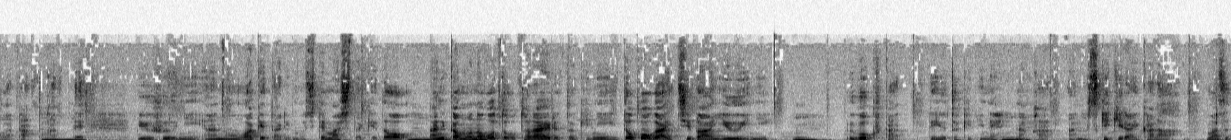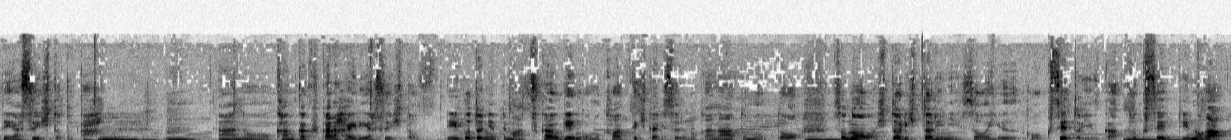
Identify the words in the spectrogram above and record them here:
考型とかっていうふうにあの分けたりもしてましたけど、うん。何か物事を捉える時にどこが一番優位にうん。動くかっていう時にね、うん。なんかあの好き嫌いからまず出やすい人とかう、ん。うん。あの感覚から入りやすい人っていうことによって、まあ、使う言語も変わってきたりするのかなと思うと、うん。その一人一人にそういうこう癖というか特性っていうのが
